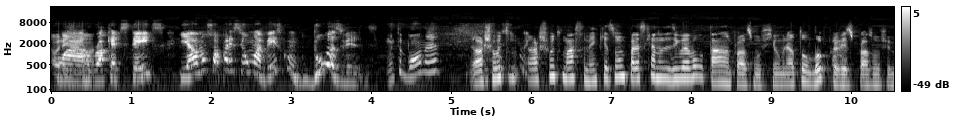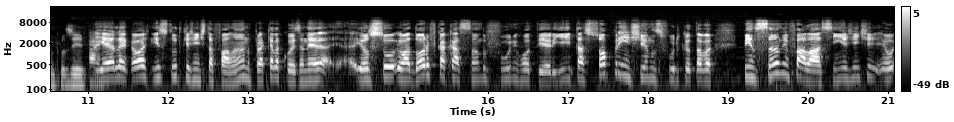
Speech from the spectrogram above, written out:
A com a. Rocket States. E ela não só apareceu uma vez, como duas vezes. Muito bom, né? Eu acho muito, eu acho muito massa também que eles vão, parece que a Nandesico vai voltar no próximo filme, né? Eu tô louco pra ver esse próximo filme, inclusive. E é legal isso tudo que a gente tá falando pra aquela coisa, né? Eu sou, eu adoro ficar caçando furo em roteiro e tá só preenchendo os furos que eu tava pensando em falar assim, e a gente eu,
